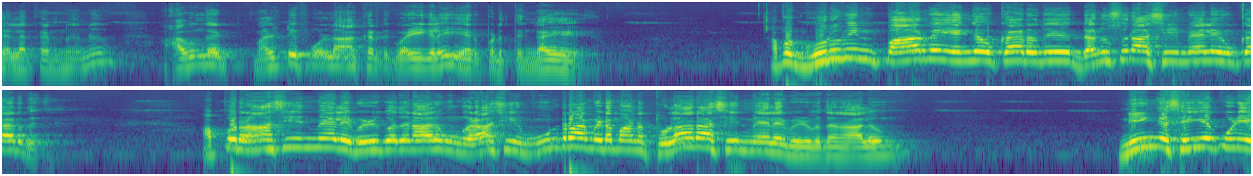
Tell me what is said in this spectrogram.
செல்லக்கண்ணுன்னு. அவங்க மல்டிஃபோல்டு ஆக்கிறதுக்கு வழிகளை ஏற்படுத்துங்கள். அப்போ குருவின் பார்வை எங்கே உட்காருது? தனுசு ராசி மேலே உட்காருது. அப்போ ராசியின் மேலே விழுவதனாலும் உங்கள் ராசியின் மூன்றாம் இடமான துலா ராசியின் மேலே விழுவதனாலும் நீங்கள் செய்யக்கூடிய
